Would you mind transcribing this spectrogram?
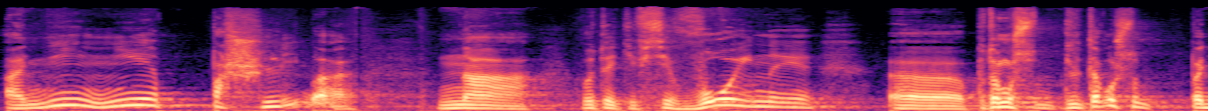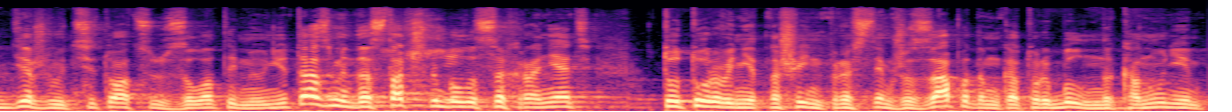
они не пошли бы на вот эти все войны, э, потому что для того, чтобы поддерживать ситуацию с золотыми унитазами, достаточно было сохранять тот уровень отношений, например, с тем же Западом, который был накануне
